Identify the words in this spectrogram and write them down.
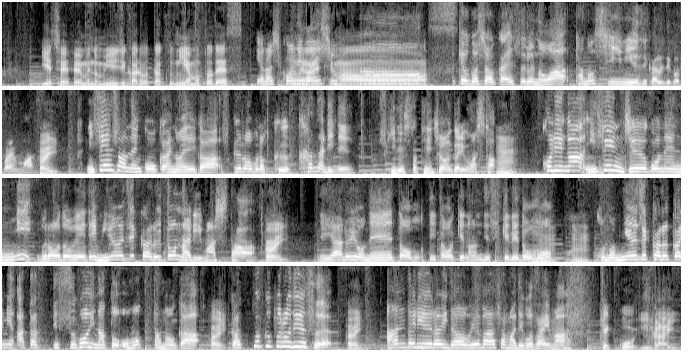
ESFM のミュージカルオタク宮本です。よろしくおお願いしま。す。今日ご紹介するのは楽しいミュージカルでございます。はい。2003年公開の映画「スクール・オブ・ロック」かなりね好きでしたテンション上がりましたうん。これが2015年にブロードウェイでミュージカルとなりましたはい。でやるよねとは思っていたわけなんですけれども、うん。うん。このミュージカル化にあたってすごいなと思ったのがはい。楽曲プロデュースはい。アンドリュー・ロイド・ウェバー様でございます結構意外。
